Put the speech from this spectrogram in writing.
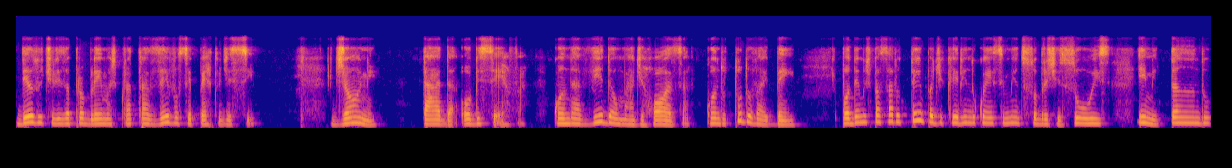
Deus utiliza problemas para trazer você perto de si. Johnny Tada observa: quando a vida é um mar de rosa, quando tudo vai bem, podemos passar o tempo adquirindo conhecimento sobre Jesus, imitando,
